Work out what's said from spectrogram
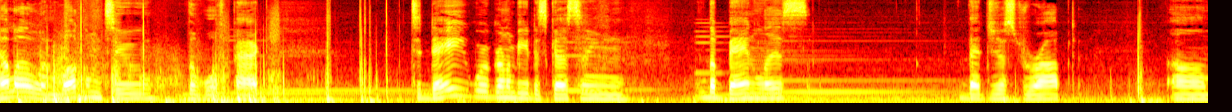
Hello and welcome to the Wolf Pack. Today we're going to be discussing the ban list that just dropped. Um,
